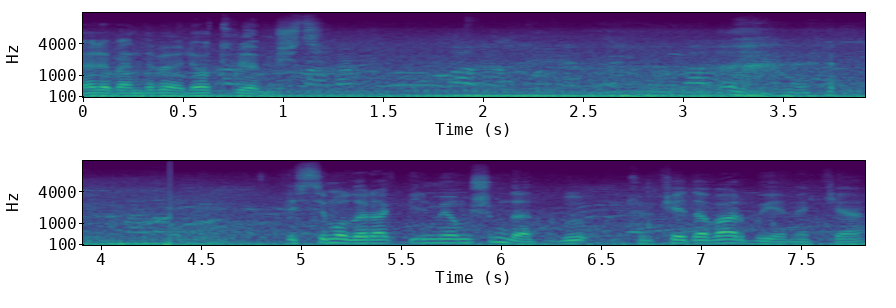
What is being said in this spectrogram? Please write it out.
Öyle ben de böyle oturuyorum işte. İsim olarak bilmiyormuşum da bu Türkiye'de var bu yemek ya.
